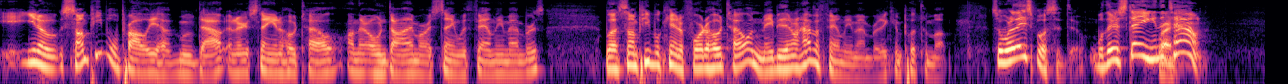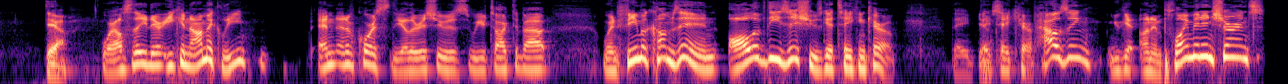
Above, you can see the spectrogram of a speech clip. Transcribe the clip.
you know, some people probably have moved out and are staying in a hotel on their own dime or are staying with family members. But some people can't afford a hotel and maybe they don't have a family member they can put them up. So what are they supposed to do? Well, they're staying in the Right. town. Yeah. Where else are they there economically? And and of course the other issue is we talked about when FEMA comes in, all of these issues get taken care of. They they take care of housing, you get unemployment insurance,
